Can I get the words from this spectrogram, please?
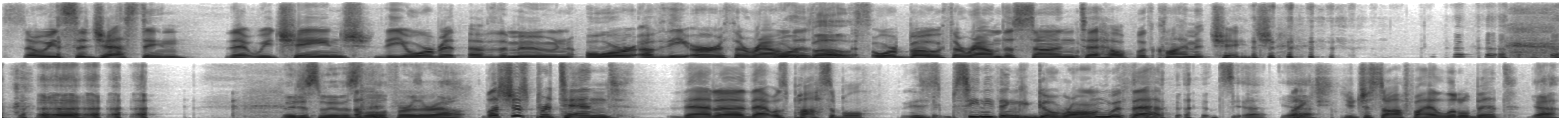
So he's suggesting that we change the orbit of the moon or of the Earth around Or the, both. or both around the sun to help with climate change. They just move us a little further out. Let's just pretend that uh, that was possible. See anything could go wrong with that? It's, yeah, yeah, Like you're just off by a little bit. yeah.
